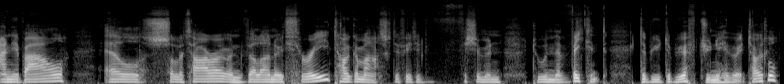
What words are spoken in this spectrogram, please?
Anibal, El Solitario, and Villano 3. Tiger Mask defeated Fisherman to win the vacant WWF Junior Heavyweight title.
